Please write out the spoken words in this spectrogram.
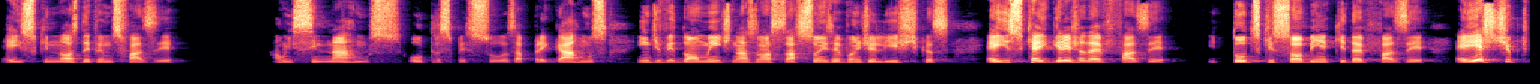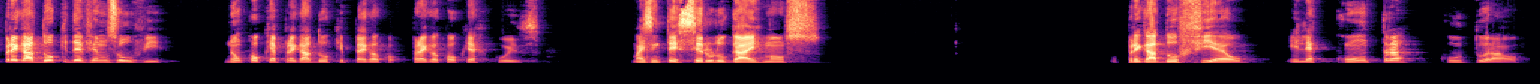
É isso que nós devemos fazer ao ensinarmos outras pessoas, a pregarmos individualmente nas nossas ações evangelísticas. É isso que a igreja deve fazer e todos que sobem aqui devem fazer. É esse tipo de pregador que devemos ouvir, não qualquer pregador que prega, prega qualquer coisa. Mas em terceiro lugar, irmãos, o pregador fiel, ele é contra cultural.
